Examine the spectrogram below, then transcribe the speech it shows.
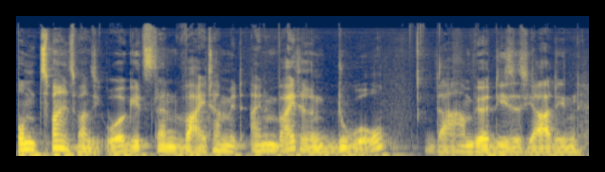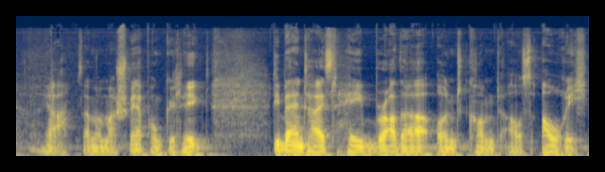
Um 22 Uhr geht es dann weiter mit einem weiteren Duo. Da haben wir dieses Jahr den, ja, sagen wir mal, Schwerpunkt gelegt. Die Band heißt Hey Brother und kommt aus Aurich.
